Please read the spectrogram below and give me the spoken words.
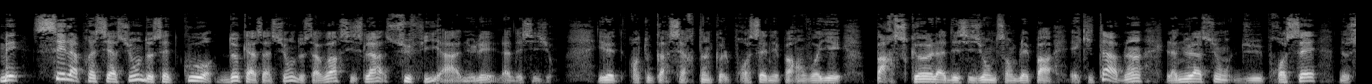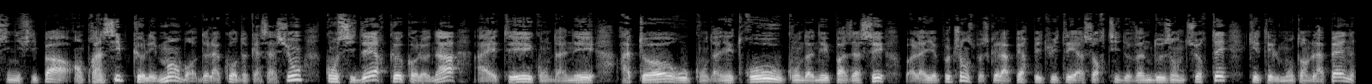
mais c'est l'appréciation de cette Cour de cassation de savoir si cela suffit à annuler la décision. Il est en tout cas certain que le procès n'est pas renvoyé parce que la décision ne semblait pas équitable. Hein. L'annulation du procès ne signifie pas en principe que les membres de la Cour de cassation considèrent que Colonna a été condamné à tort ou condamné trop ou condamné pas assez. Voilà, il y a peu de chance parce que la perpétuité assortie de 22 ans de sûreté qui était le montant de la peine,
